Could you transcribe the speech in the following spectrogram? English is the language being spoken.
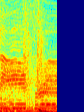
see through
